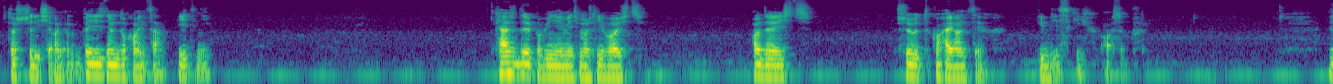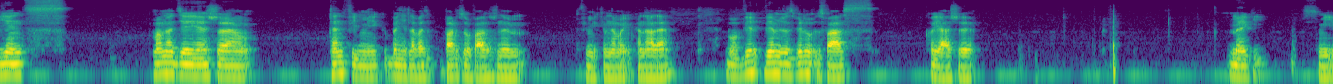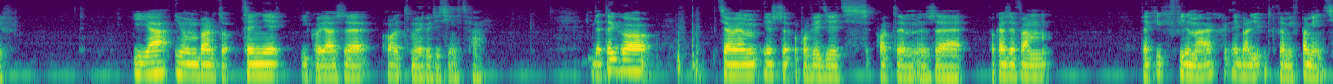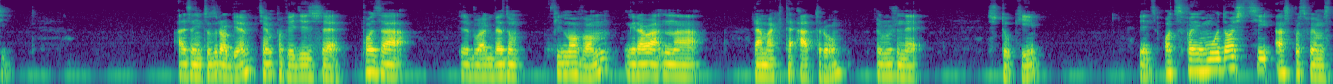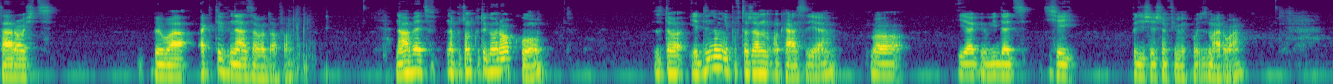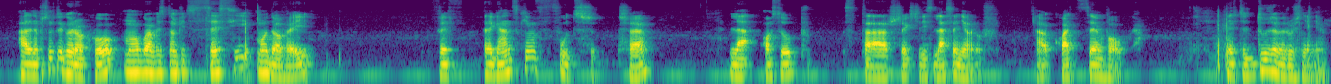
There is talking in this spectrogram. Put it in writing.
troszczyli się o nią, byli z nią do końca jej dni. Każdy powinien mieć możliwość odejść wśród kochających i bliskich osób. Więc mam nadzieję, że ten filmik będzie dla Was bardzo ważnym filmikiem na moim kanale, bo wie, wiem, że z wielu z Was kojarzy Maggie Smith i ja ją bardzo cenię i kojarzę od mojego dzieciństwa. Dlatego chciałem jeszcze opowiedzieć o tym, że pokażę Wam, w jakich filmach najbardziej utkwiła mi w pamięci. Ale zanim to zrobię, chciałem powiedzieć, że poza, że była gwiazdą filmową, grała na ramach teatru różne sztuki. Więc od swojej młodości aż po swoją starość była aktywna zawodowo. Nawet na początku tego roku została jedyną niepowtarzalną okazję, bo jak widać dzisiaj po dzisiejszym filmiku zmarła ale na początku tego roku mogła wystąpić w sesji modowej w eleganckim futrze dla osób starszych, czyli dla seniorów, na okładce Vogue. Więc to jest duże wyróżnienie.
